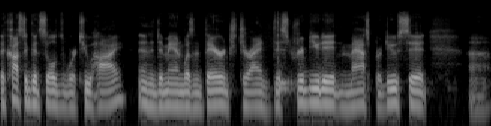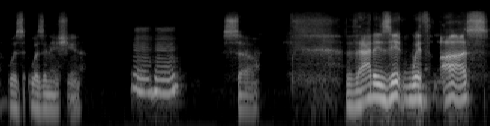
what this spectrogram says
the cost of goods sold were too high and the demand wasn't there to try and distribute it and mass produce it uh, was was an issue. mm-hmm. So that is it with us.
